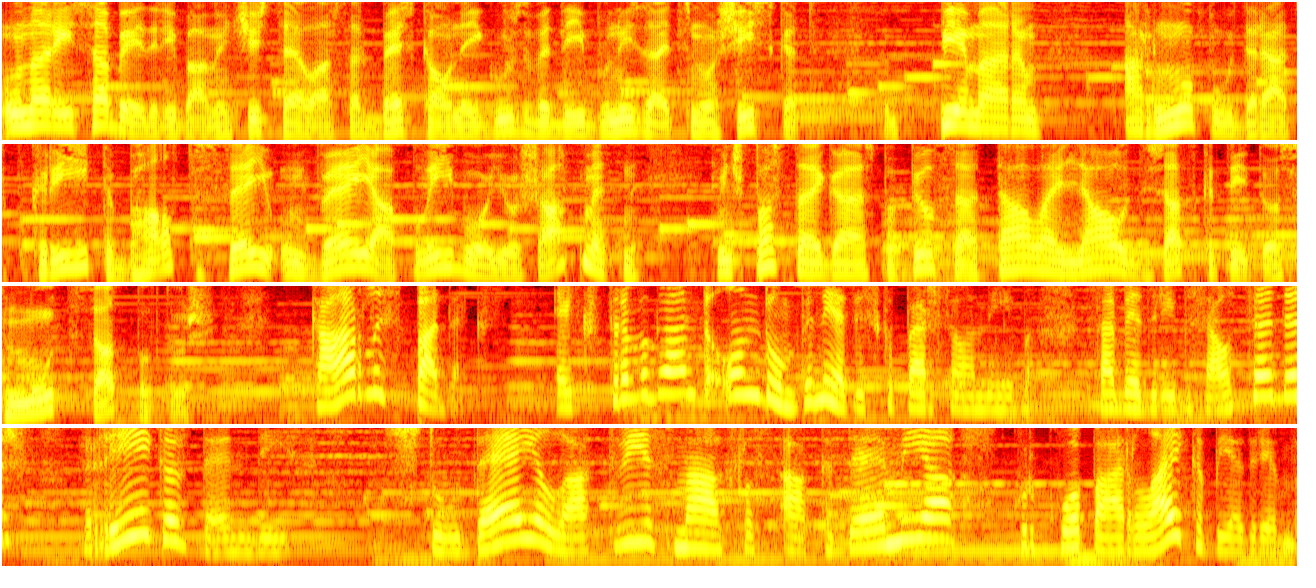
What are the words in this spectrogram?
Un arī sabiedrībā viņš izcēlās ar bezskaunīgu uzvedību un izaicinošu izskatu. Piemēram, ar nopūderētu krīta, baltu seju un vējā plīvojošu apmetni, viņš pastaigājās pa pilsētu tā, lai ļaudis atskatītos un mutes atplatuši. Kārlis Padeks, ekstravaganta un dumpinieciska personība, sabiedrības aucēders Rīgas dendijs studēja Latvijas Mākslas akadēmijā, kur kopā ar laikabiedriem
